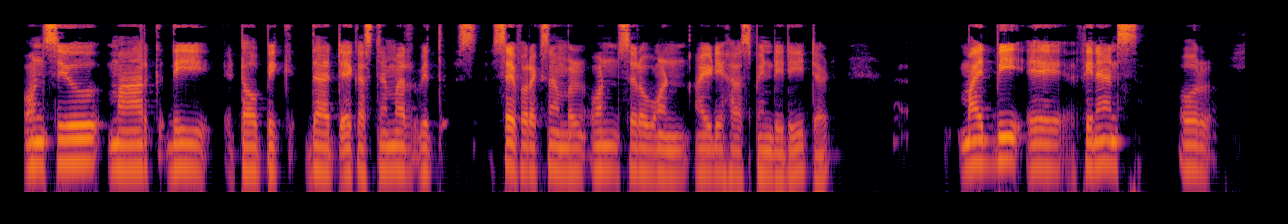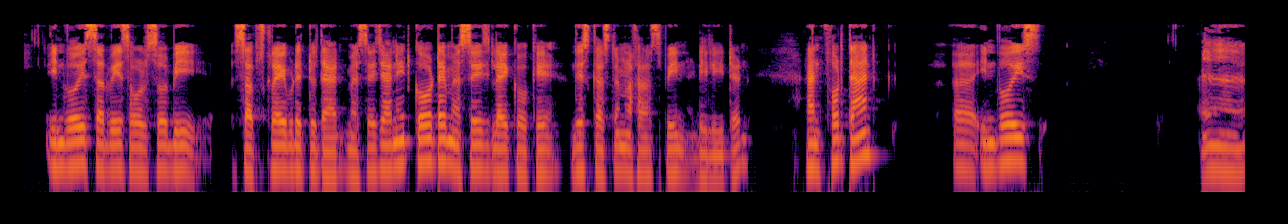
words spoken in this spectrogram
once you mark the topic that a customer with say for example 101 id has been deleted might be a finance or invoice service also be subscribed to that message and it got a message like okay this customer has been deleted. And for that uh, invoice uh,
